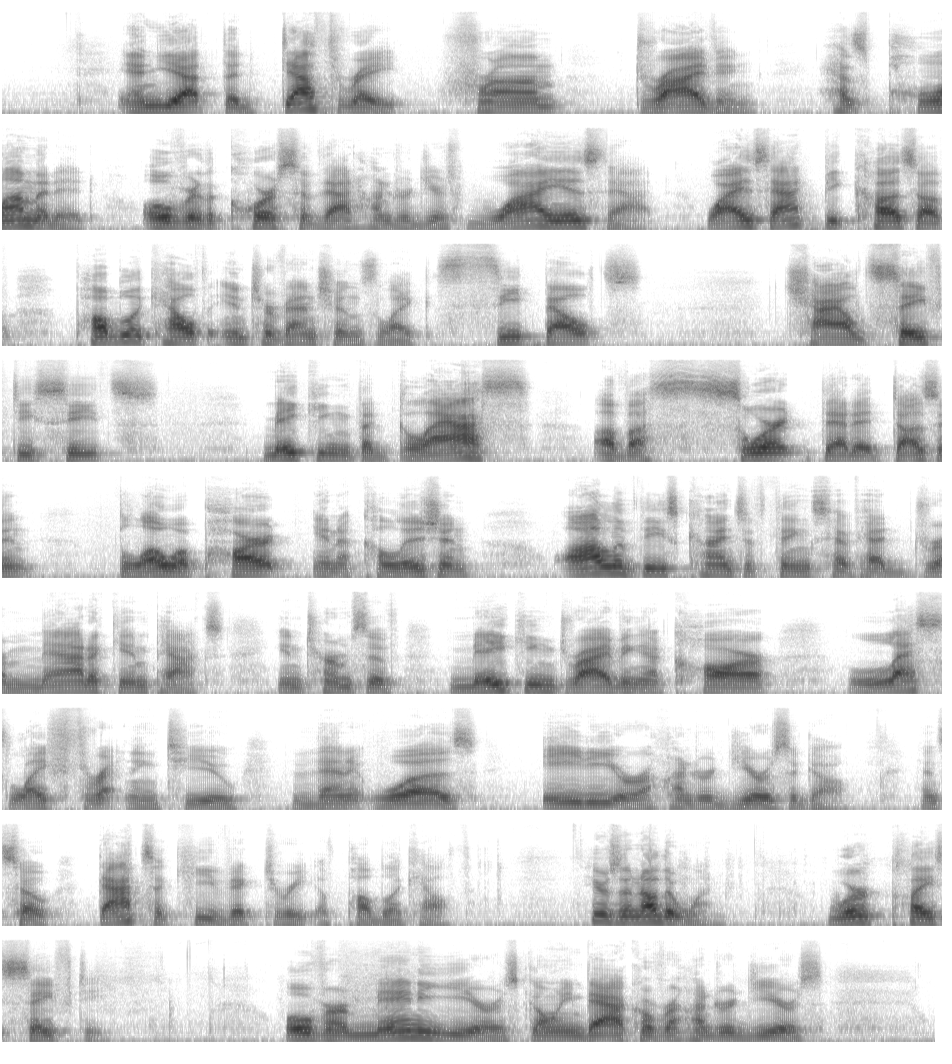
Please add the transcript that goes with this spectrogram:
And yet the death rate from driving has plummeted over the course of that 100 years. Why is that? Why is that? Because of public health interventions like seat belts, child safety seats, making the glass of a sort that it doesn't blow apart in a collision, all of these kinds of things have had dramatic impacts in terms of making driving a car less life threatening to you than it was 80 or 100 years ago. And so that's a key victory of public health. Here's another one workplace safety. Over many years, going back over 100 years,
